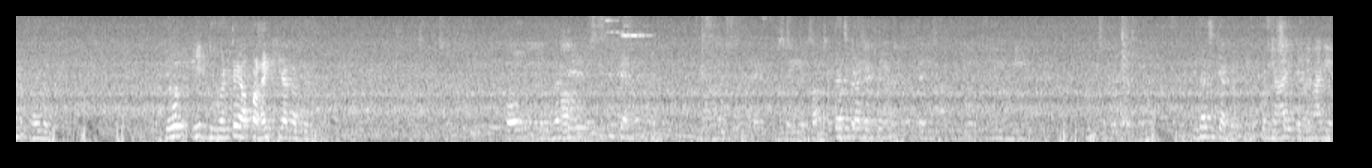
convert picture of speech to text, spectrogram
घंटा पढ़ाई करते थे केवल एक दो घंटे आप पढ़ाई किया करते थे और घर की स्थिति क्या है? पिताजी क्या करते हैं? पिताजी साथ में नहीं रहते हैं मम्मी सपोर्ट करते हैं। पिताजी क्या करते हैं? प्रोफेशन क्या है?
